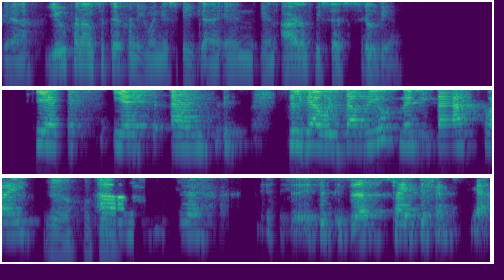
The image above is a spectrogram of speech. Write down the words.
Yeah, you pronounce it differently when you speak. Uh, in in Ireland, we say Sylvia. Yes, yes, and it's Sylwia with W. Maybe that's why. Yeah. Okay. Um, it's a, it's a, it's a, it's a slight difference. Yeah.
